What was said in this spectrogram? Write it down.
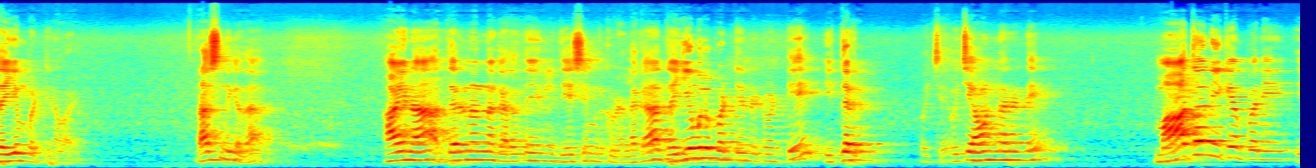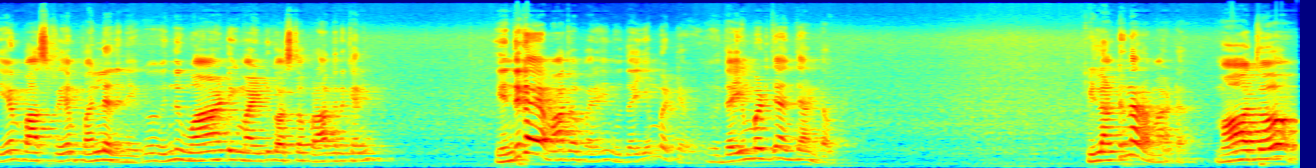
దయ్యం పట్టినవాడు. రాసింది కదా ఆయన అద్దరినన్న గరదేయుల దేశములకు వెళ్ళగా దయ్యములు పట్టినటువంటి ఇద్దరు వచ్చారు వచ్చి ఏమంటున్నారండి? మాతో నీకేం పని? ఏం పాస్టర్ ఏం పని లేదు నీకు? ఎందుకు మా ఇంటికి మా ఇంటికి వస్తావు ప్రార్థనకని? ఎందుకయ్యా మాతో పని? నువ్వు దయ్యం పట్టావు. నువ్వు దయ్యం పడితే అంతే అంటావు. వీళ్ళు అంటున్నారు మాట. మాతో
